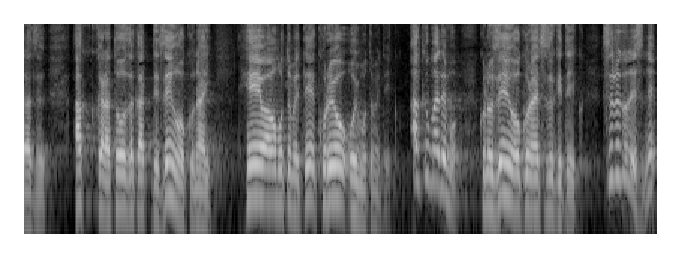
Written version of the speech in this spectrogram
らず悪から遠ざかって善を行い平和を求めてこれを追い求めていく。あくまでもこの善を行い続けていく。するとですね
